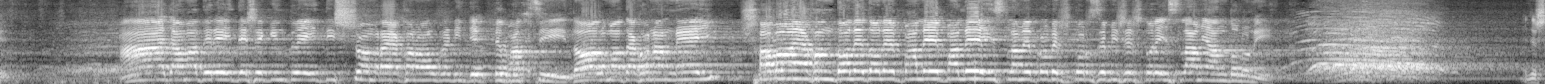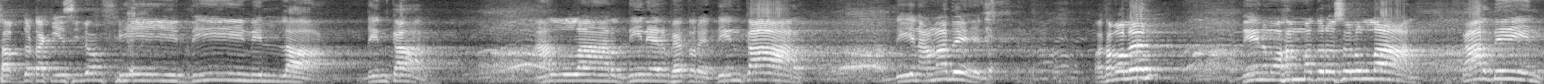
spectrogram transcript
আজ আমাদের এই দেশে কিন্তু এই দৃশ্য আমরা এখন অলরেডি দেখতে পাচ্ছি। দল মত এখন আর নেই। সবাই এখন দলে দলে পালে পালে ইসলামে প্রবেশ করছে, বিশেষ করে ইসলামী আন্দোলনে। যে শব্দটা কি ছিল? ফি দিন দিন কার? আল্লাহর দিনের ভেতরে। দিন কার? দিন আমাদের। কথা বলেন? দিন মোহাম্মদ রসুল্লাহ কার দিন?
